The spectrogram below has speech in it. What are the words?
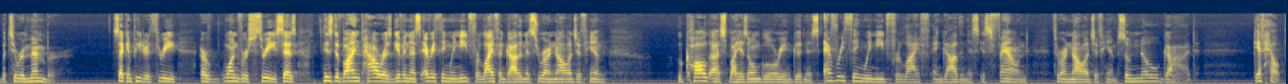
but to remember. 2 Peter 3 or 1 verse 3 says, His divine power has given us everything we need for life and godliness through our knowledge of Him who called us by his own glory and goodness. Everything we need for life and godliness is found through our knowledge of him. So know God. Get help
